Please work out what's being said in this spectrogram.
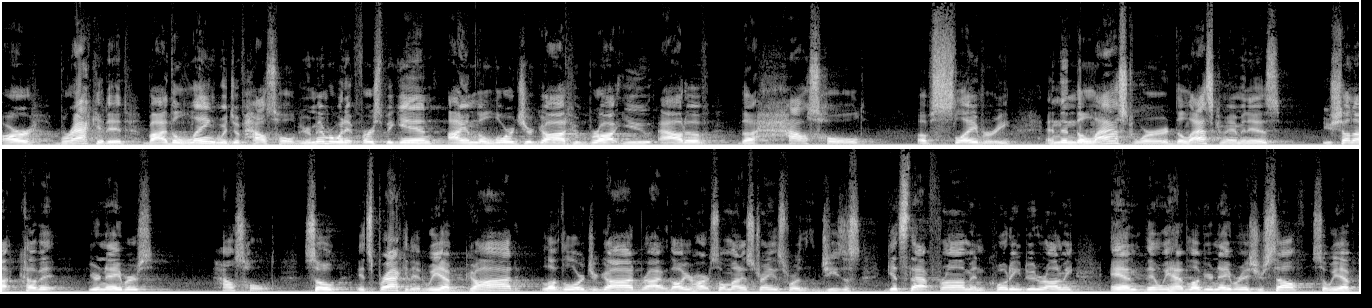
are bracketed by the language of household. You remember when it first began? I am the Lord your God who brought you out of the household of slavery. And then the last word, the last commandment is, You shall not covet your neighbor's household. So it's bracketed. We have God, love the Lord your God, right, with all your heart, soul, mind, and strength. That's where Jesus gets that from and quoting Deuteronomy. And then we have love your neighbor as yourself. So we have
